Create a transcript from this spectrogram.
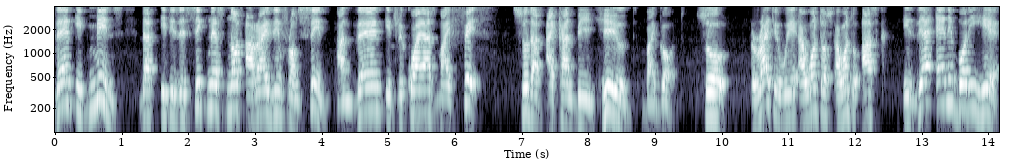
then it means that it is a sickness not arising from sin. And then it requires my faith so that I can be healed by God. So right away, I want us, I want to ask, is there anybody here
